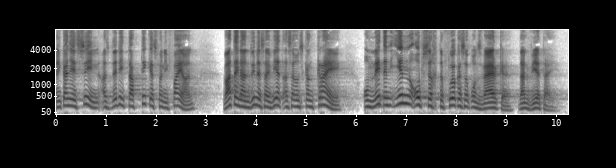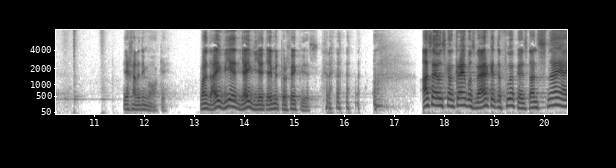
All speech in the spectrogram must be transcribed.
En kan jy sien as dit die taktik is van die vyand, wat hy dan doen is hy weet as hy ons kan kry om net in een opsig te fokus op ons werke, dan weet hy jy gaan dit nie maak nie. Want hy weet, jy weet, jy moet perfek wees. As hy ons kan kry om ons werke te fokus, dan sny hy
